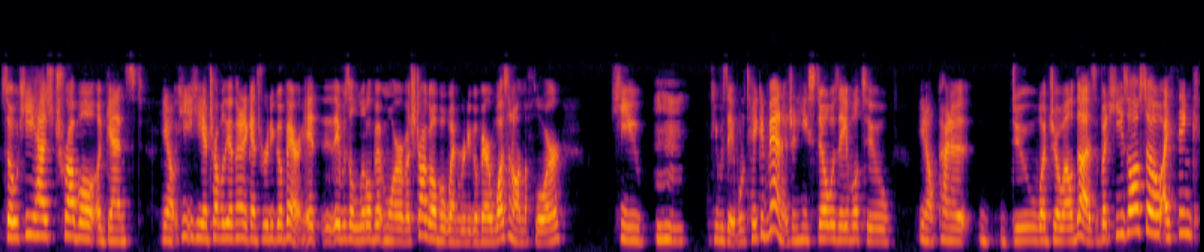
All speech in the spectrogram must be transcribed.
So he has trouble against, you know, he, he had trouble the other night against Rudy Gobert. It it was a little bit more of a struggle, but when Rudy Gobert wasn't on the floor, he Mm-hmm. he was able to take advantage and he still was able to, you know, kind of do what Joel does. But he's also, I think,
